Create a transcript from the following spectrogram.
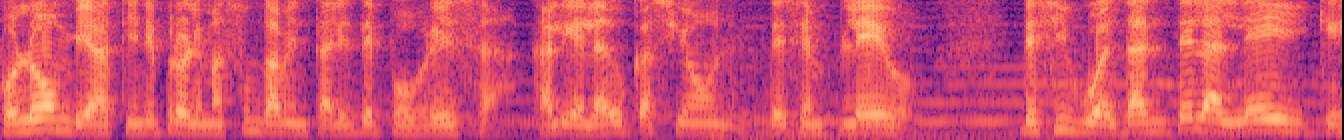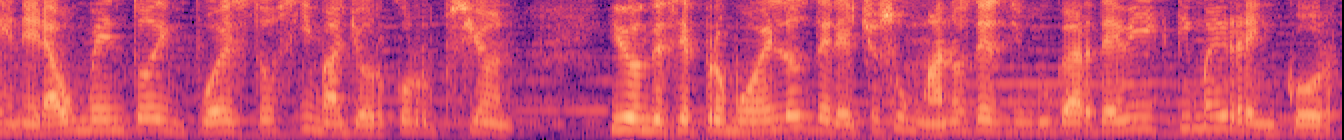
Colombia tiene problemas fundamentales de pobreza, calidad de la educación, desempleo, desigualdad ante la ley que genera aumento de impuestos y mayor corrupción, y donde se promueven los derechos humanos desde un lugar de víctima y rencor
